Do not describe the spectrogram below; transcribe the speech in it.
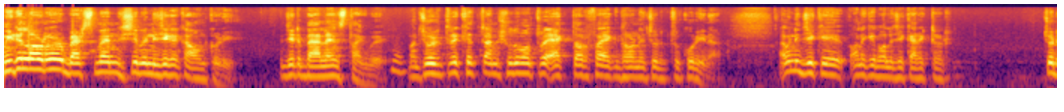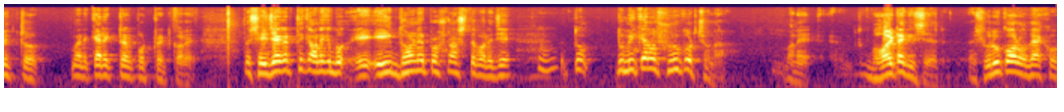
মিডল অর্ডার ব্যাটসম্যান হিসেবে নিজেকে কাউন্ট করি যেটা ব্যালেন্স থাকবে। মানে চরিত্রের ক্ষেত্রে আমি শুধুমাত্র একতরফা এক ধরনের চরিত্র করি না। আমি নিজেকে অনেকে বলে যে ক্যারেক্টার চরিত্র মানে ক্যারেক্টার পোর্ট্রেট করে। তো সেই জায়গার থেকে অনেকে এই- ধরনের প্রশ্ন আসতে পারে যে তো তুমি কেন শুরু করছ না? মানে ভয়টা কিসের? শুরু করো দেখো।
